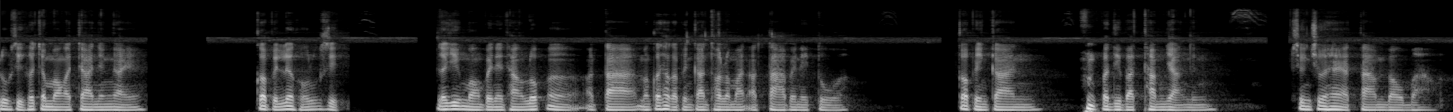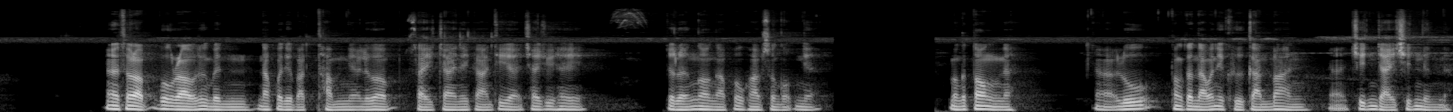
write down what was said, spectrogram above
ลูกศิษย์เขาจะมองอาจารย์ยังไง ก็เป็นเรื่องของลูกศิษย์ แล้วยิ่งมองไปในทางลบเอออัตตา มันก็เท่ากับเป็นการทรมานอัตตาไปในตัว ก็เป็นการปฏิบัติธรรมอย่างหนึ่ง ซึ่งช่วยให้อัตตามเบาบางสำหรับพวกเราซึ่งเป็นนักปฏิบัติธรรมเนี่ยหรือว่าใส่ใจในการที่จะใช้ชีวิตให้เจริญงอกงามเพื่อความสงบเนี่ย มันก็ต้องนะรู้ต้องตระหนักว่านี่คือการบ้านชิ้นใหญ่ชิ้นหนึ่งนะ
